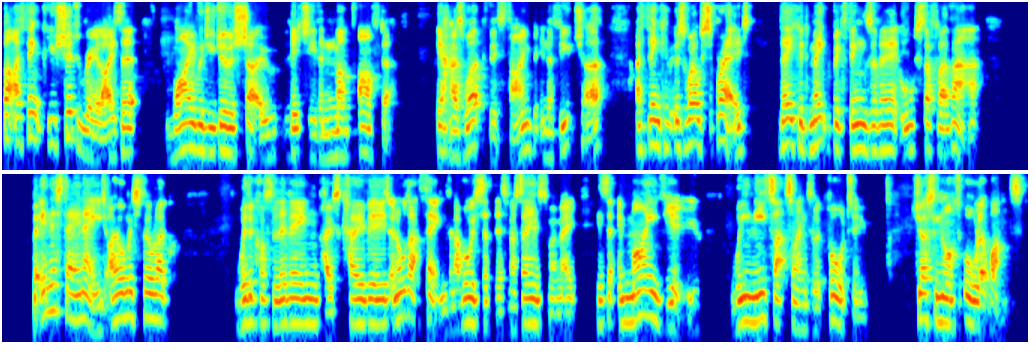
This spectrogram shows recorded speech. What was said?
But I think you should realise that why would you do a show literally the month after? It has worked this time, but in the future, I think if it was well spread, they could make big things of it, all stuff like that. But in this day and age, I almost feel like with the cost of living, post COVID, and all that things, and I've always said this, and I was saying this to my mate, is that in my view, we need that something to look forward to, just not all at once.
